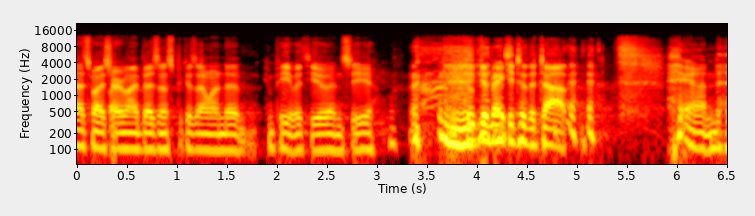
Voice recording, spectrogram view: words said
That's why I started my business because I wanted to compete with you and see who could make it to the top. And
